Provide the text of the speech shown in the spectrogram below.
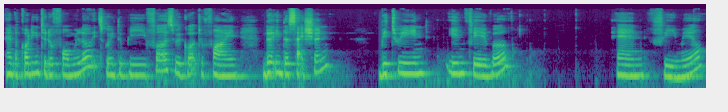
And according to the formula it's going to be first we got to find the intersection between in favor and female.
